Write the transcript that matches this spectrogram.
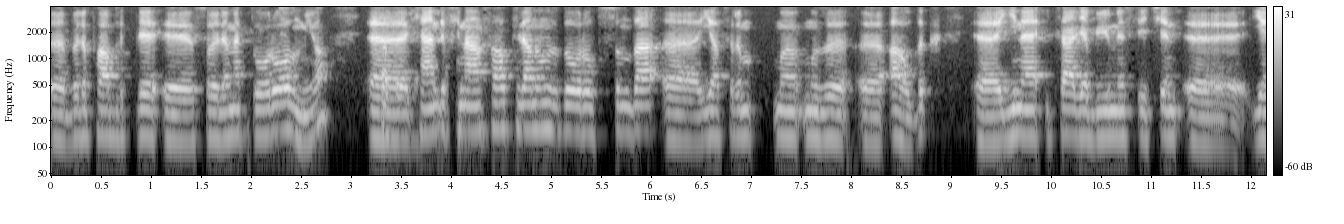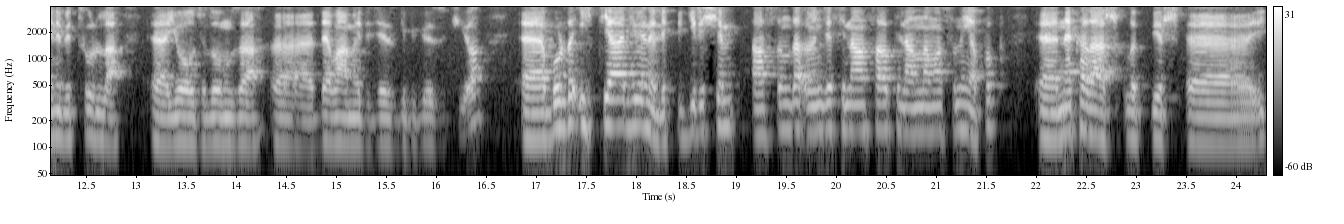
e, böyle publicly e, söylemek doğru olmuyor. E, Tabii. kendi finansal planımız doğrultusunda e, yatırımımızı e, aldık. E, yine İtalya büyümesi için e, yeni bir turla e, yolculuğumuza e, devam edeceğiz gibi gözüküyor. E, burada ihtiyacı yönelik bir girişim aslında önce finansal planlamasını yapıp e, ne kadarlık bir e,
